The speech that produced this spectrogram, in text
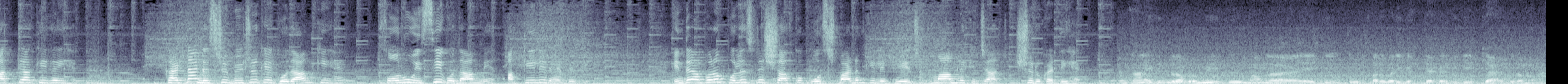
हत्या की गई है। घटना डिस्ट्रीब्यूटर के गोदाम की है। सोनू इसी गोदाम में अकेले रहते थे। इंदिरापुरम पुलिस ने शव को पोस्टमार्टम के लिए भेज मामले की जाँच शुरू कर दी है। थाने के इंदिरापुरम में एक मामला आया है कि दूध कारोबारी की हत्या कर दी गई? क्या है पूरा मामला?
